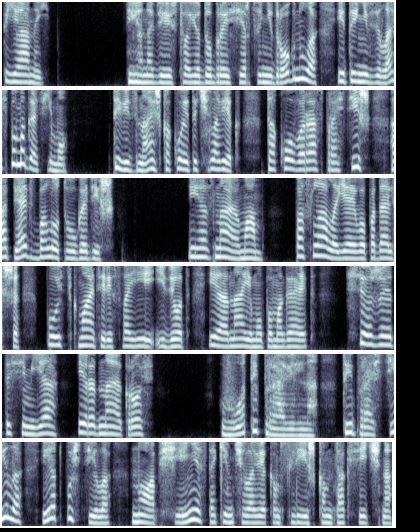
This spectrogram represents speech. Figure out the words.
пьяный. «Я надеюсь, твое доброе сердце не дрогнуло, и ты не взялась помогать ему? Ты ведь знаешь, какой это человек. Такого раз простишь, опять в болото угодишь». «Я знаю, мам. Послала я его подальше. Пусть к матери своей идет, и она ему помогает. Все же это семья и родная кровь. «Вот и правильно. Ты простила и отпустила, но общение с таким человеком слишком токсично.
